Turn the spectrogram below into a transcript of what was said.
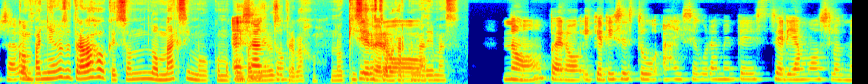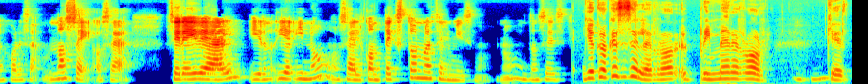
¿sabes? Compañeros de trabajo que son lo máximo como compañeros de trabajo. No quisieras trabajar con nadie más. No, pero ¿y qué dices tú? Ay, seguramente seríamos los mejores, no sé, o sea, sería ideal ir, y, no, o sea, el contexto no es el mismo, ¿no? Entonces... Yo creo que ese es el error, el primer error, que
